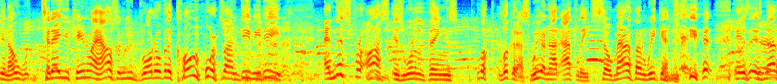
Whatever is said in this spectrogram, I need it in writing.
you know, today you came to my house and you brought over the Clone Wars on DVD, and this for us is one of the things. Look, look at us. We are not athletes, so marathon weekend is, is not.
